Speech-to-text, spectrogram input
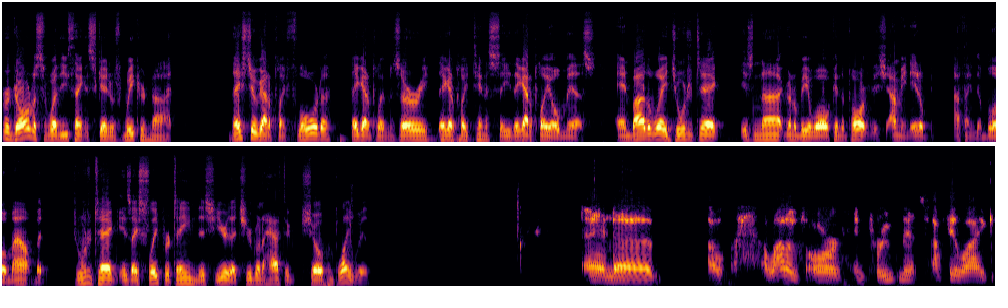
regardless of whether you think the schedule's weak or not, they still got to play Florida, they got to play Missouri, they got to play Tennessee, they got to play Ole Miss. And by the way, Georgia Tech is not going to be a walk in the park this. I mean, it'll. I think they'll blow them out, but Georgia Tech is a sleeper team this year that you're going to have to show up and play with. And uh, a, a lot of our improvements, I feel like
